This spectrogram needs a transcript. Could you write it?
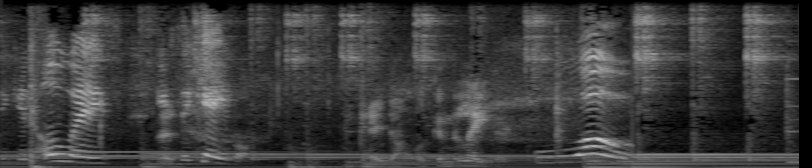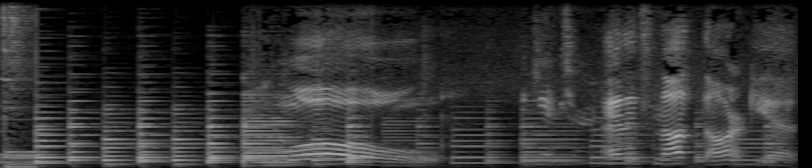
you can always use the cable. Okay, don't look in the laser. Whoa. Whoa! Not dark yet.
